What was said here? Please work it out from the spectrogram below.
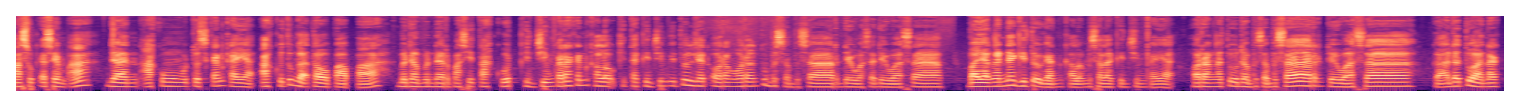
masuk SMA dan aku memutuskan kayak aku tuh nggak tahu apa-apa, benar-benar masih takut ke gym karena kan kalau kita ke gym itu lihat orang-orang tuh besar-besar, dewasa-dewasa. Bayangannya gitu kan kalau misalnya ke gym kayak orangnya tuh udah besar-besar, dewasa, nggak ada tuh anak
